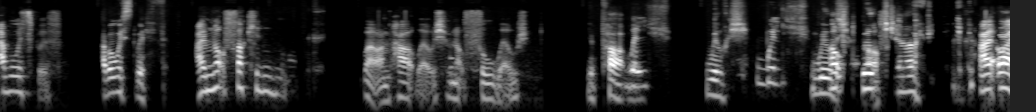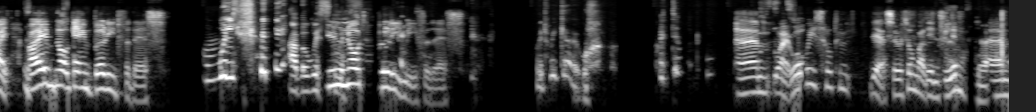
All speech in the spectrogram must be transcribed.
Aberystwyth. Aberystwyth. I'm not fucking. Well, I'm part Welsh. I'm not full Welsh. You're part Welsh. Welsh. Welsh. Welsh. Welsh. Oh, Wiltshire. I, all right, I'm not getting bullied for this. Welsh. Aberystwyth. Do not bully me for this. Where do we go? I don't- Um, right, what were we talking? Yeah, so we're talking about the The internet. internet. Um,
